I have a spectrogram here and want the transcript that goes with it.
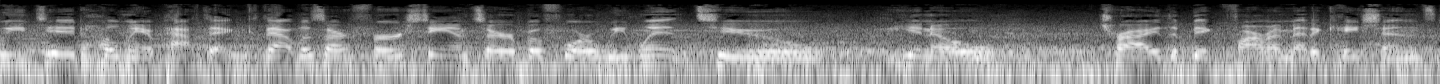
we did homeopathic. That was our first answer before we went to, you know, try the big pharma medications.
